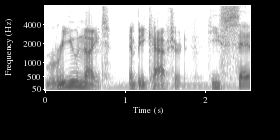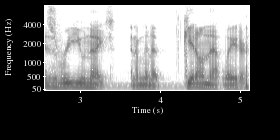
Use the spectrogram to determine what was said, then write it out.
reunite and be captured. He says reunite, and I'm gonna get on that later.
